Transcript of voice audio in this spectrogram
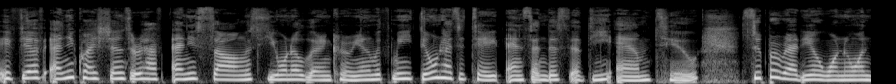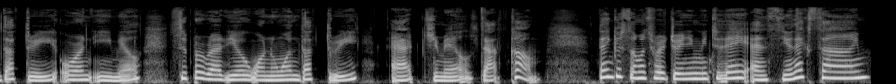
If you have any questions or have any songs you want to learn Korean with me, don't hesitate and send us a DM to superradio101.3 or an email superradio101.3 at gmail.com. Thank you so much for joining me today and see you next time.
